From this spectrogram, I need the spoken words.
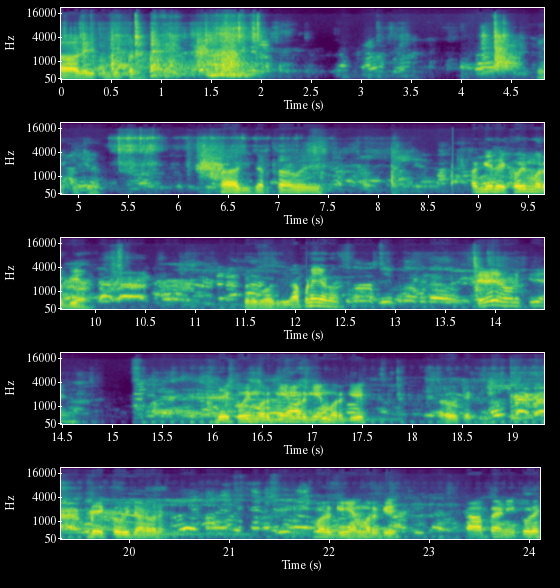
ਆ ਗਈ ਕਬੂਤਰ ਆ ਗਈ ਕਰਤਾ ਓਏ? ਅੱਗੇ ਦੇਖੋ ਵੀ ਮੁਰਗੀਆਂ। ਕਰਵਾ ਜੀ ਆਪਣੇ ਜਾਨੋ ਤੇਰੇ ਜਾਨੋ ਰੱਖੀ ਹੈ ਦੇਖੋ ਵੀ ਮੁਰਗੀਆਂ ਮੁਰਗੀਆਂ ਮੁਰਗੇ। ਕਰੋ ਚੱਕ ਜੀ। ਦੇਖੋ ਵੀ ਜਾਨਵਰ। ਮੁਰਗੀਆਂ ਮੁਰਗੇ। ਆ ਭੈਣੀ ਕੋਲੇ।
